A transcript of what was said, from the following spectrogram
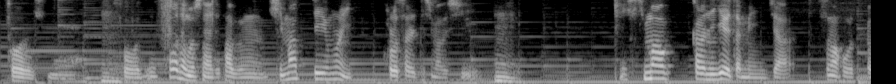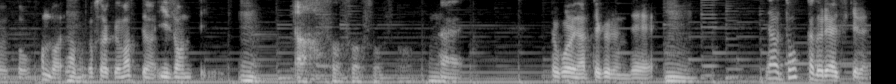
そうですね、うん、そうそうでもしないと多分暇っていうものに殺されてしまうし、うん、暇から逃げるためにじゃあスマホを使うと今度は多分おそらく待っての依存っていう、うん、ああそうそうそうそう、はい、ところになってくるんで、うん、いやどっかで折り合いつける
